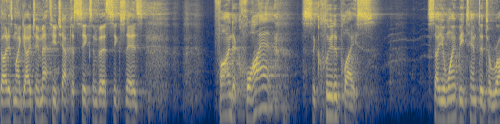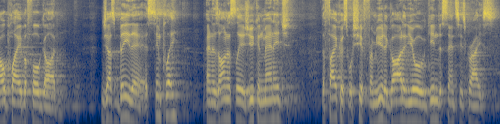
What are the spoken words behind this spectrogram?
God is my go to. Matthew chapter 6 and verse 6 says, Find a quiet, secluded place so you won't be tempted to role play before God. Just be there as simply and as honestly as you can manage. The focus will shift from you to God and you will begin to sense His grace.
